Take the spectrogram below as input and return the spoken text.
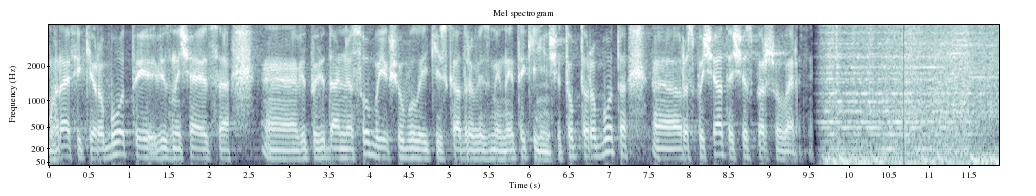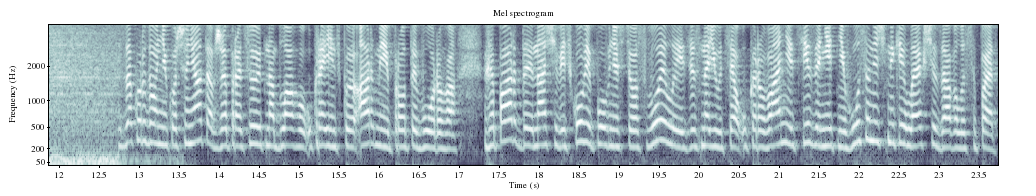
графіки роботи, відзначаються е, відповідальні особи, якщо були якісь кадрові зміни, і таке інше. Тобто робота е, розпочата ще з 1 вересня. Закордонні кошенята вже працюють на благо української армії проти ворога. Гепарди наші військові повністю освоїли і зізнаються у керуванні. Ці зенітні гусеничники легші за велосипед.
